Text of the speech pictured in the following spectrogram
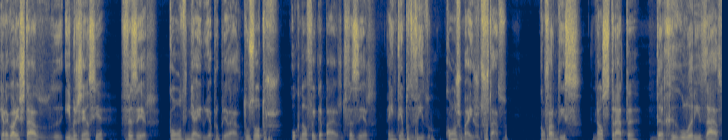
Quer agora, em estado de emergência, fazer com o dinheiro e a propriedade dos outros o que não foi capaz de fazer em tempo devido com os meios do Estado. Conforme disse, não se trata da regularidade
